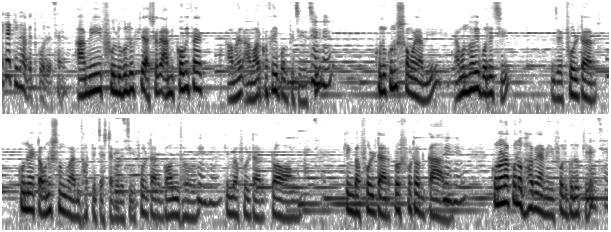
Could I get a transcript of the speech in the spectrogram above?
এটা কীভাবে করেছেন? আমি ফুলগুলোকে আসলে আমি কবিতা আমার আমার কথাই বলতে চেয়েছি। কোনো কোনো সময় আমি এমনভাবে বলেছি যে ফুলটার কোনো একটা অনুষঙ্গ আমি ধরতে চেষ্টা করেছি। ফুলটার গন্ধ কিংবা ফুলটার রং আচ্ছা। কিংবা ফুলটার প্রস্ফুটন কাল কোনো না কোনোভাবে আমি ফুলগুলোকে আচ্ছা।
